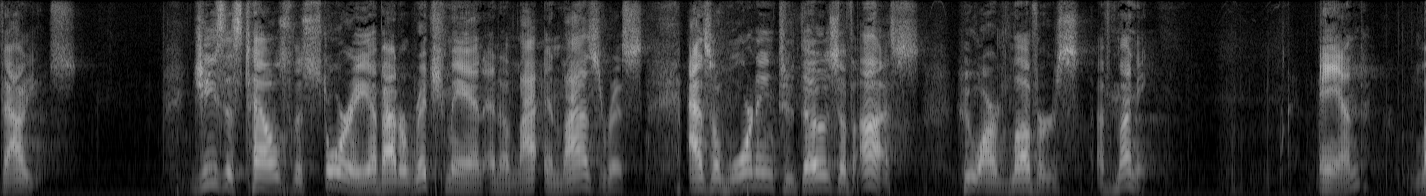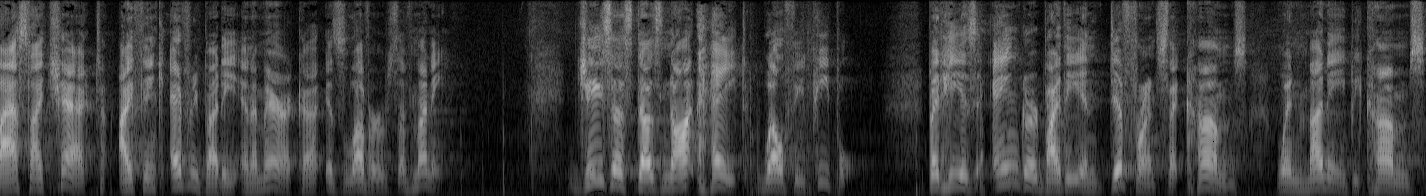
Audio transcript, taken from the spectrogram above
values. Jesus tells the story about a rich man and, a and Lazarus as a warning to those of us who are lovers of money. And last I checked, I think everybody in America is lovers of money. Jesus does not hate wealthy people, but he is angered by the indifference that comes when money becomes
